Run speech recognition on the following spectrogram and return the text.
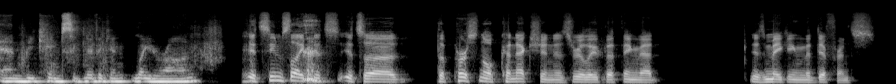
and became significant later on. It seems like it's it's a the personal connection is really the thing that is making the difference.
